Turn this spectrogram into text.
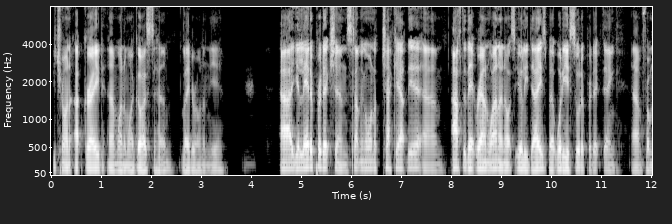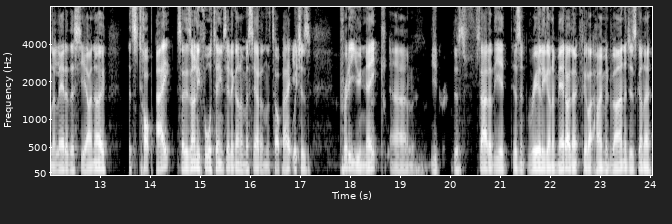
be trying to upgrade um, one of my guys to him later on in the year. Hmm. Uh, your ladder predictions, something I want to chuck out there. Um, after that round one, I know it's early days, but what are you sort of predicting um, from the ladder this year? I know it's top eight, so there's only four teams that are going to miss out on the top eight, which is pretty unique. Um, you, the start of the year isn't really going to matter. I don't feel like home advantage is going to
